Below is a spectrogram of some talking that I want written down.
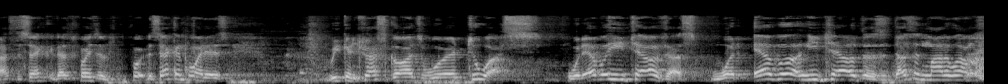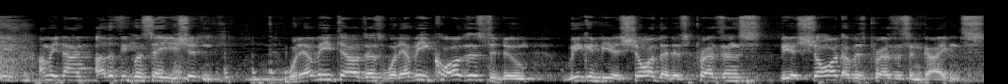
That's the second. That's the first. The second point is we can trust God's word to us. Whatever He tells us, whatever He tells us, doesn't matter how many, how many times other people say you shouldn't. Whatever He tells us, whatever He calls us to do, we can be assured that His presence, be assured of His presence and guidance.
